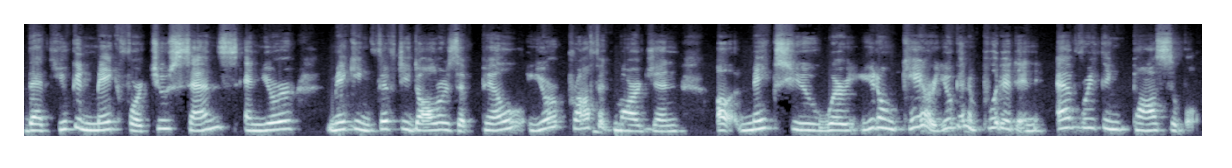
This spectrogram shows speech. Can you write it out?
that you can make for two cents and you're making $50 a pill, your profit margin uh, makes you where you don't care. You're going to put it in everything possible.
